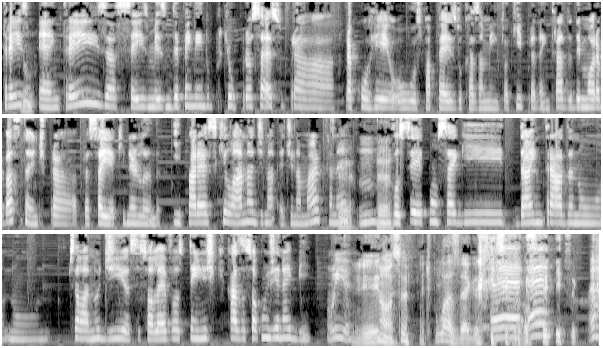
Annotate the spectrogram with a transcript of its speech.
três, Não. é, em três a seis meses, dependendo, porque o processo pra pra correr os papéis do casamento aqui, pra dar entrada, demora bastante pra pra sair aqui na Irlanda. E parece que lá na Dina- é Dinamarca, né? Uhum. É. Você consegue dar entrada no, no, sei lá, no dia. Você só leva. Tem gente que casa só com GNIB. Uia. Nossa, É tipo Las Vegas. É, é,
